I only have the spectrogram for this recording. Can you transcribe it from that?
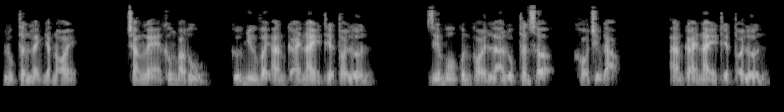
Lục thần lạnh nhạt nói. Chẳng lẽ không báo thủ, cứ như vậy ăn cái này thiệt thòi lớn? Diêm vô quân coi là lục thần sợ, khó chịu đạo. Ăn cái này thiệt thòi lớn.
